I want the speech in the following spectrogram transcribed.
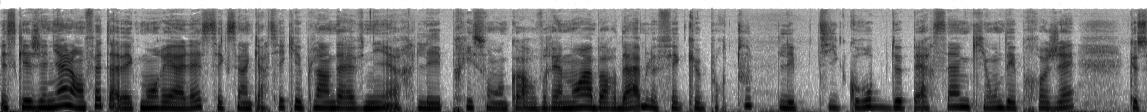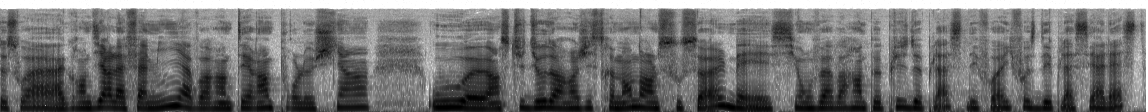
Mais ce qui est génial, en fait, avec Montréal-Est, c'est que c'est un quartier qui est plein d'avenir. Les prix sont encore vraiment abordables, fait que pour tous les petits groupes de personnes qui ont des projets, que ce soit agrandir la famille, avoir un terrain pour le chien ou euh, un studio d'enregistrement dans le sous-sol, ben, si on veut avoir un peu plus de place, des fois, il faut se déplacer à l'Est.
